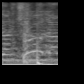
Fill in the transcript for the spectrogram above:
controller.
